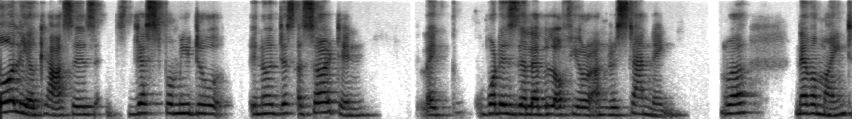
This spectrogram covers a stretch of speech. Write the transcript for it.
earlier classes, just for me to, you know, just ascertain like what is the level of your understanding well, never mind.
